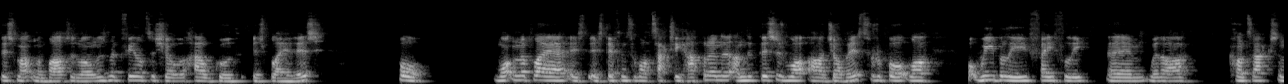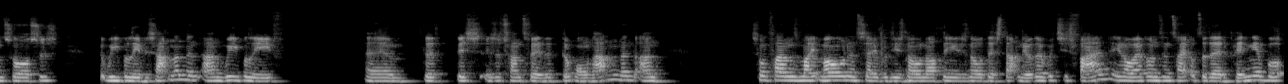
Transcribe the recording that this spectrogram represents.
dismantling Barcelona's midfield to show how good this player is. But wanting a player is, is different to what's actually happening. And this is what our job is to report what, what we believe faithfully um, with our contacts and sources that we believe is happening. And, and we believe um, that this is a transfer that, that won't happen. And, and some fans might moan and say, well, there's no nothing, there's no this, that, and the other, which is fine. You know, everyone's entitled to their opinion. But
